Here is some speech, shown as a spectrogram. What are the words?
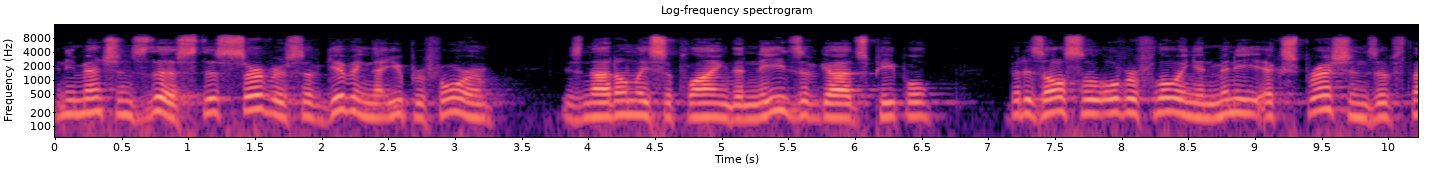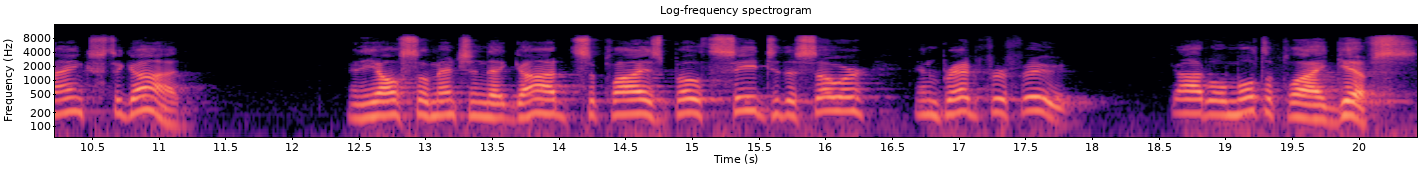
And he mentions this this service of giving that you perform is not only supplying the needs of God's people, but is also overflowing in many expressions of thanks to God. And he also mentioned that God supplies both seed to the sower and bread for food. God will multiply gifts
